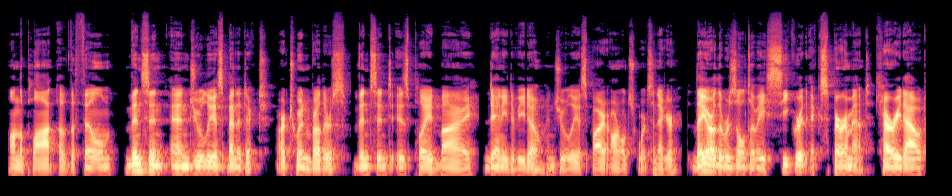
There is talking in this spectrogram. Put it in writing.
on the plot of the film. Vincent and Julius Benedict are twin brothers. Vincent is played by Danny DeVito and Julius by Arnold Schwarzenegger. They are the result of a secret experiment carried out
